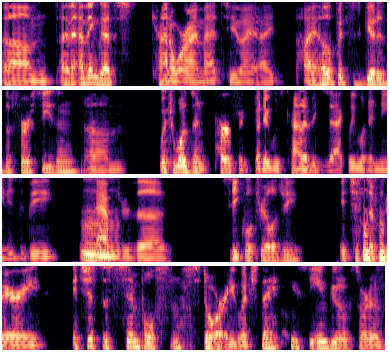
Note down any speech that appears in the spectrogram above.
um, I, th- I think that's kind of where I'm at too. I, I I hope it's as good as the first season, um, which wasn't perfect, but it was kind of exactly what it needed to be Mm, after the sequel trilogy. It's just a very, it's just a simple s- story, which they seem to have sort of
